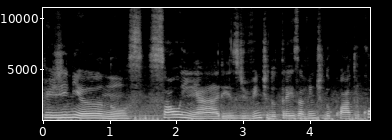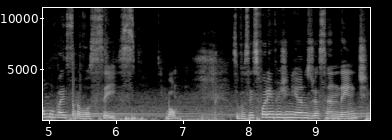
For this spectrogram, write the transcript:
Virginianos, Sol em Ares, de 20 do 3 a 20 do 4, como vai ser para vocês? Bom, se vocês forem virginianos de ascendente,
